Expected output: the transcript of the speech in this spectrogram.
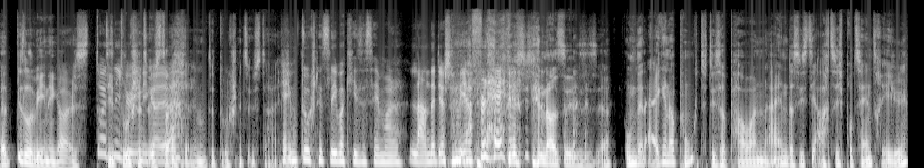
ein bisschen weniger als Deutlich die Durchschnittsösterreicherin und der Durchschnittsösterreicher. Ja, Im Durchschnittsleberkäsesemmel landet ja schon mehr Fleisch. genau so ist es, ja. Und ein eigener Punkt dieser Power 9, das ist die 80%-Regel.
